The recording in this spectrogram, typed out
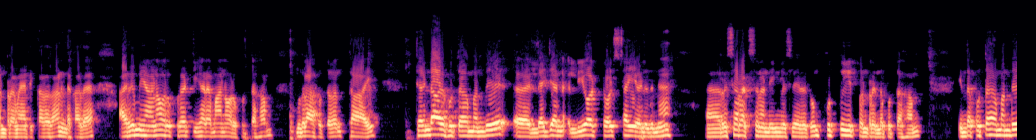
என்ற மாதிரி கதை தான் இந்த கதை. அருமையான ஒரு புரட்சிகரமான ஒரு புத்தகம். முதலாவது புத்தகம் தாய். ரெண்டாவது புத்தகம் வந்து லெஜன் லியோ டோல்ஸ்டாய் எழுதின ரிசரக்ஷன் அண்ட் இங்கிலீஷில் இருக்கும் புத்துயிர் பண்ணுற இந்த புத்தகம். இந்த புத்தகம் வந்து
